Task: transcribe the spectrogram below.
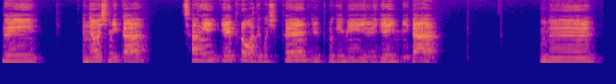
네, 안녕하십니까. 상위 1%가 되고 싶은 1%개미 일개입니다. 오늘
